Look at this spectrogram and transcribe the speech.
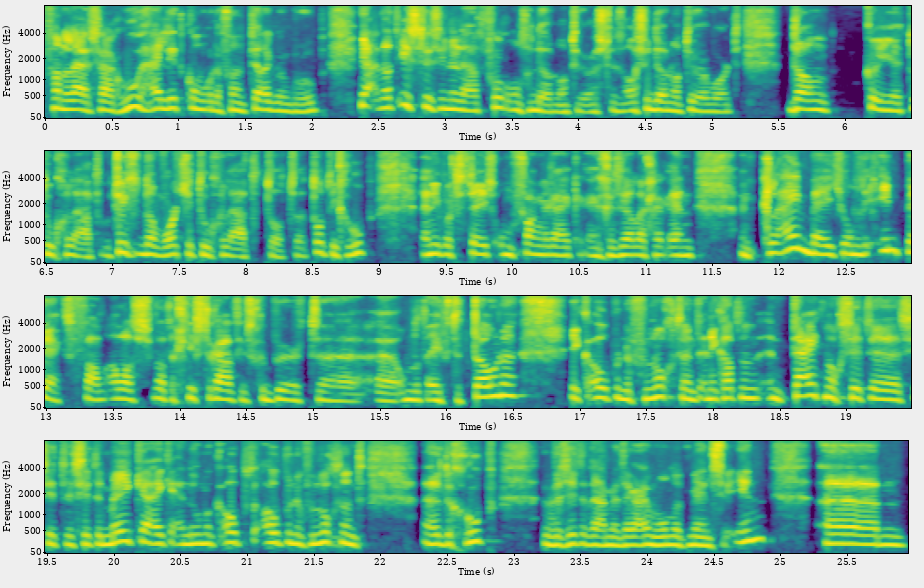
van de luisteraar hoe hij lid kon worden van een Telegram groep. Ja, dat is dus inderdaad voor onze donateurs. Dus als je donateur wordt, dan kun je toegelaten, dus dan word je toegelaten tot, uh, tot die groep. En die wordt steeds omvangrijker en gezelliger. En een klein beetje om de impact van alles wat er gisteravond is gebeurd, uh, uh, om dat even te tonen. Ik opende vanochtend en ik had een, een tijd nog zitten, zitten, zitten meekijken. En noem ik op, opende vanochtend de groep. We zitten daar met ruim 100 mensen in. Um,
